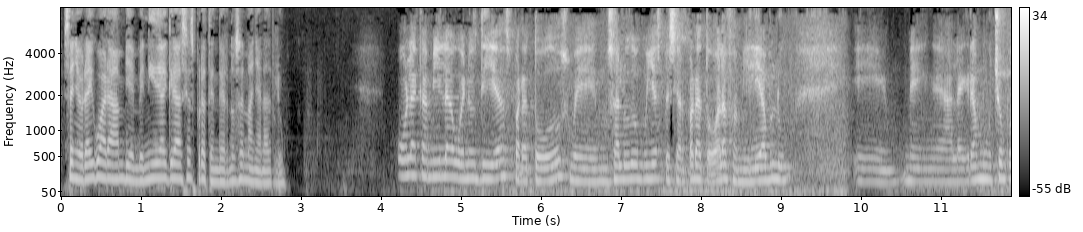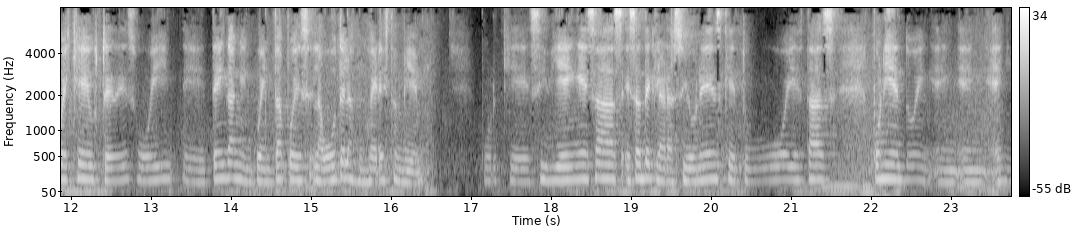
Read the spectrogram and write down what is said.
Señora Iguarán, bienvenida y gracias por atendernos en Mañanas Blue. Hola Camila, buenos días para todos. Un saludo muy especial para toda la familia Blue. Eh, me alegra mucho pues que ustedes hoy eh, tengan en cuenta pues la voz de las mujeres también, porque si bien esas, esas declaraciones que tú hoy estás poniendo en,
